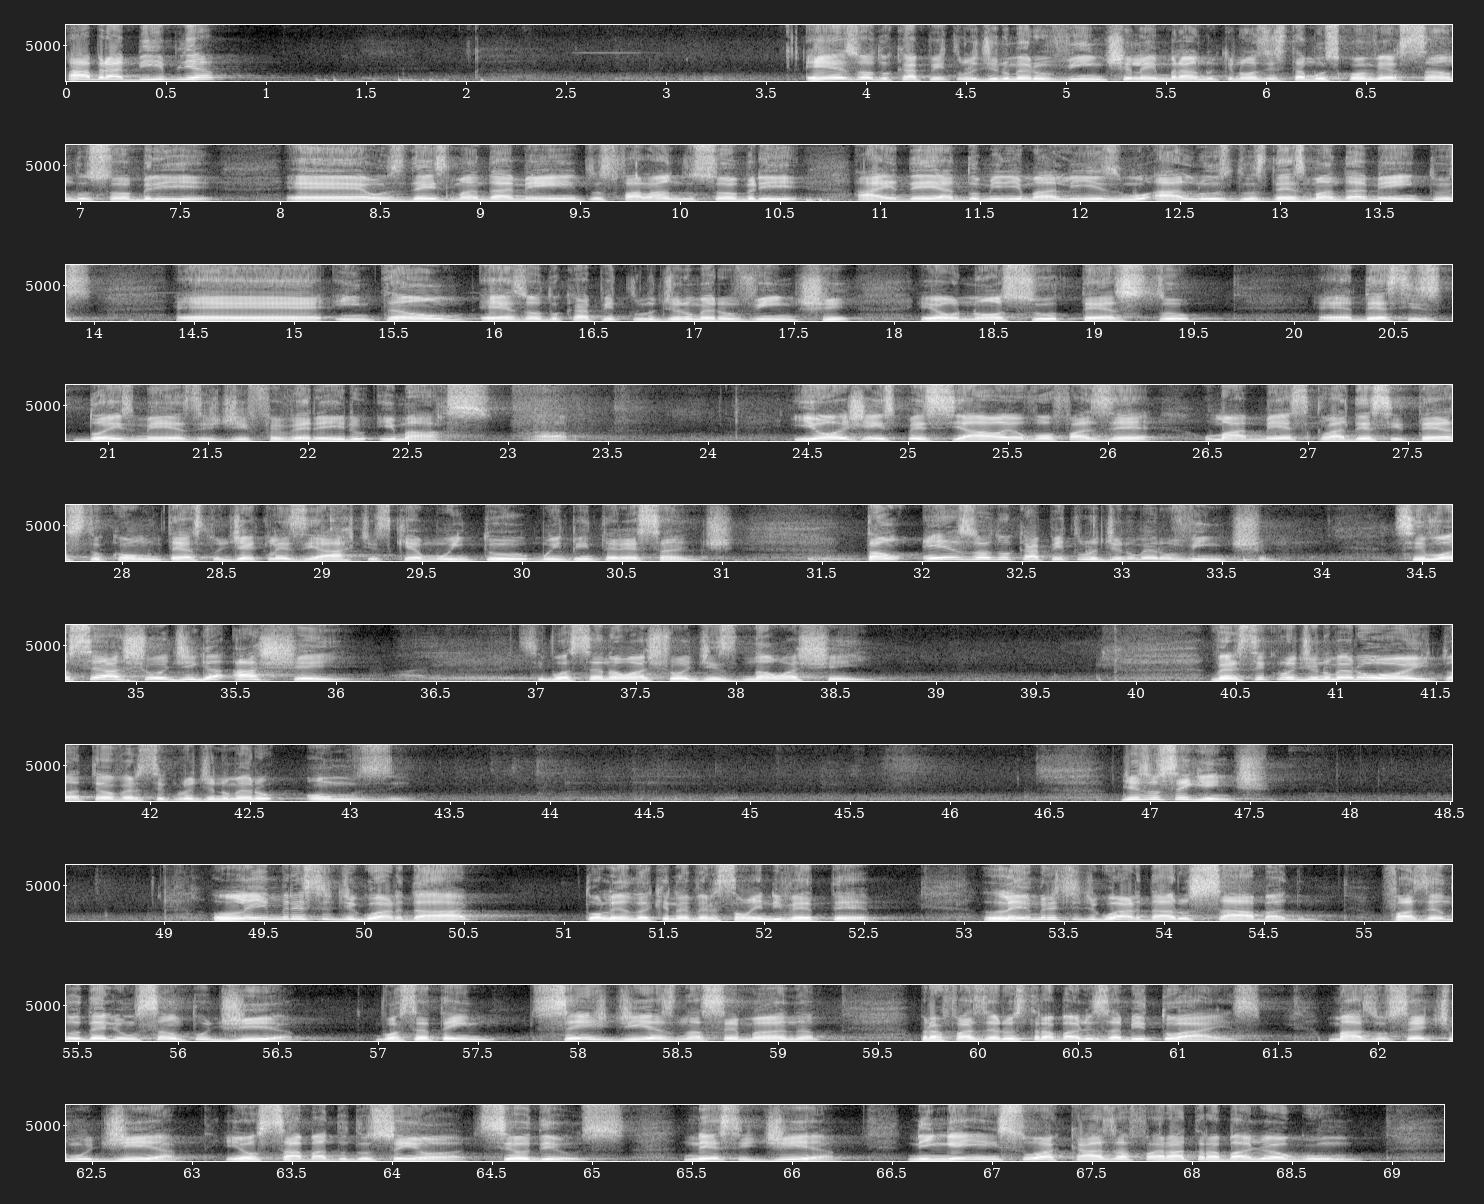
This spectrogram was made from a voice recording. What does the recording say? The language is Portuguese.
Abra a Bíblia. Êxodo, capítulo de número 20, lembrando que nós estamos conversando sobre é, os Dez Mandamentos, falando sobre a ideia do minimalismo à luz dos Dez Mandamentos. É, então, Êxodo, capítulo de número 20, é o nosso texto é, desses dois meses, de fevereiro e março. Tá? E hoje, em especial, eu vou fazer uma mescla desse texto com um texto de Eclesiastes, que é muito, muito interessante. Então, Êxodo, capítulo de número 20. Se você achou, diga achei. Se você não achou, diz não achei. Versículo de número 8 até o versículo de número 11. Diz o seguinte: Lembre-se de guardar, estou lendo aqui na versão NVT, lembre-se de guardar o sábado, fazendo dele um santo dia. Você tem seis dias na semana para fazer os trabalhos habituais, mas o sétimo dia é o sábado do Senhor, seu Deus. Nesse dia, ninguém em sua casa fará trabalho algum,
